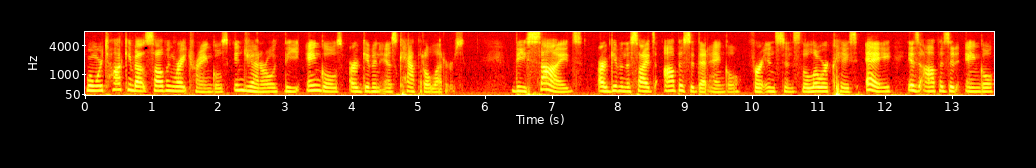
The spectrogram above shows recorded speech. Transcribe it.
When we're talking about solving right triangles, in general, the angles are given as capital letters. The sides are given the sides opposite that angle. For instance, the lowercase a is opposite angle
